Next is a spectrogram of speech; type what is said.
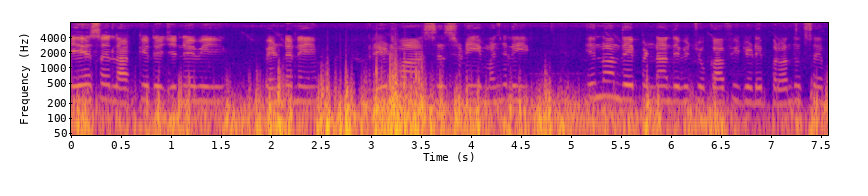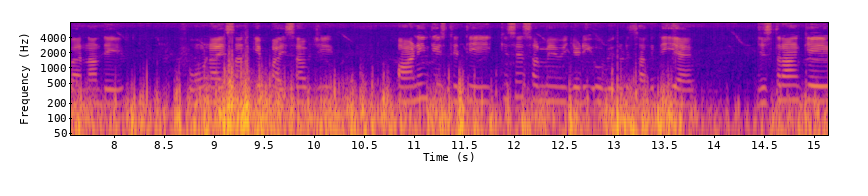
ਇਸ ਇਲਾਕੇ ਦੇ ਜਿੰਨੇ ਵੀ ਪਿੰਡ ਨੇ ਰੇੜਵਾ ਸਿਸੜੀ ਮੰਝਲੀ, ਇਹਨਾਂ ਦੇ ਪਿੰਡਾਂ ਦੇ ਵਿੱਚੋਂ ਕਾਫੀ ਜਿਹੜੇ ਪ੍ਰਬੰਧਕ ਸਹਿਬਾਨਾਂ ਦੇ ਫੋਨ ਆਏ ਸਨ ਕਿ ਭਾਈ ਸਾਹਿਬ ਜੀ, ਪਾਣੀ ਦੀ ਸਥਿਤੀ ਕਿਸੇ ਸਮੇਂ ਵੀ ਜਿਹੜੀ ਉਹ ਵਿਗੜ ਸਕਦੀ ਹੈ। ਜਿਸ ਤਰ੍ਹਾਂ ਕਿ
